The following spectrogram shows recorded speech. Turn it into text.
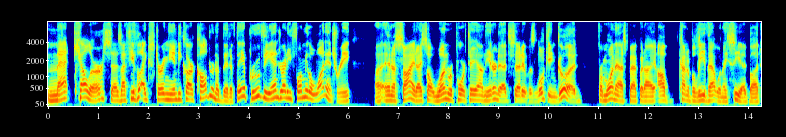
Matt Keller says, I feel like stirring the IndyCar cauldron a bit. If they approve the Andretti Formula One entry, uh, and aside, I saw one report today on the internet said it was looking good from one aspect, but I, I'll kind of believe that when I see it. But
